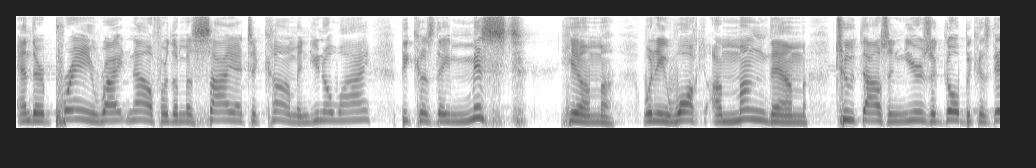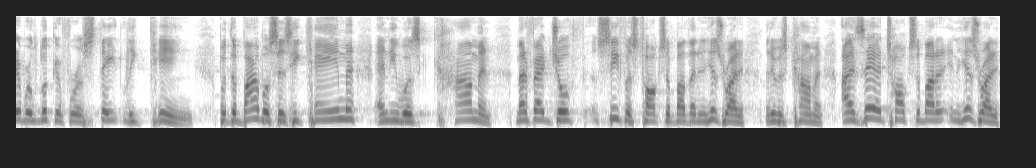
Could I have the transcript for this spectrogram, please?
and they're praying right now for the Messiah to come. And you know why? Because they missed him when he walked among them 2,000 years ago because they were looking for a stately king. But the Bible says he came and he was common. Matter of fact, Josephus talks about that in his writing, that he was common. Isaiah talks about it in his writing,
